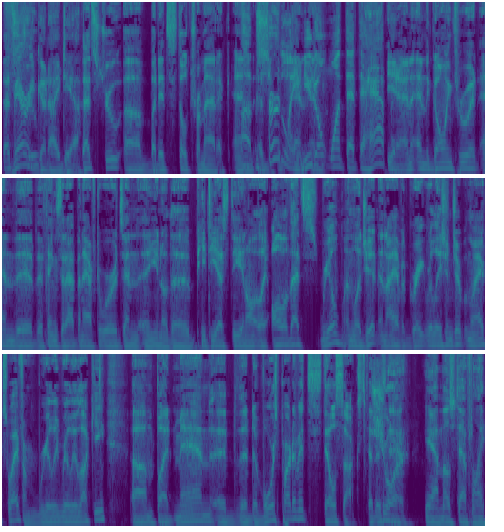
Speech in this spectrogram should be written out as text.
Very true. good idea. That's true, uh, but it's still traumatic. And, Uh, certainly, and, you don't want that to happen. Yeah, and, and the going through it and the, the things that happen afterwards and, uh, you know, the PTSD and all, like, all of that's real and legit. And I have a great relationship with my ex-wife. I'm really, really lucky. Um, but man, uh, the divorce part of it still sucks to this Sure. day. Yeah, most definitely.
